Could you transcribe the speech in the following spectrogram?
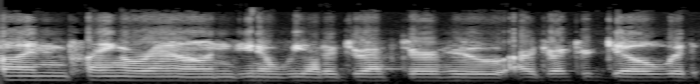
fun playing around. You know, we had a director who, our director Gil, would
